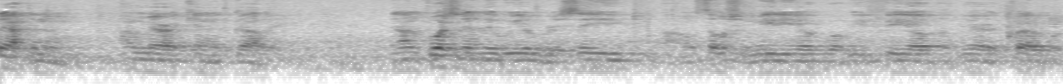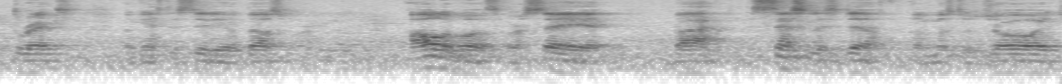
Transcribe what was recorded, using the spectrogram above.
Good afternoon. I'm Mayor Kenneth Gulley. And unfortunately, we have received on social media what we feel are very credible threats against the city of Bessemer. All of us are sad by the senseless death of Mr. George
